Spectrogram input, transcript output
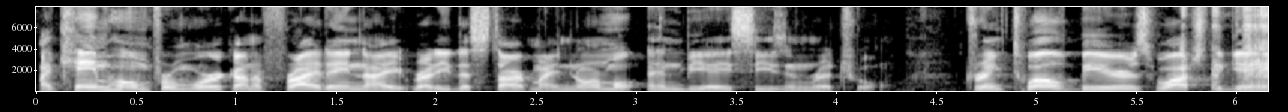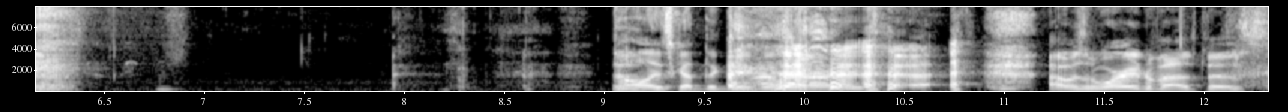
I came home from work on a Friday night ready to start my normal NBA season ritual. Drink 12 beers, watch the game. Dolly's got the giggles already. I was worried about this.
